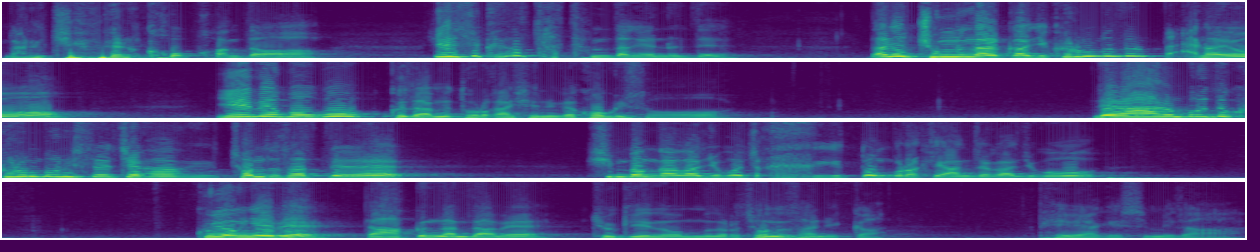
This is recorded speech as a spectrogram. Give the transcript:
나는 치매를 거부한다. 예수께서 다 담당했는데 나는 죽는 날까지 그런 분들 많아요. 예배 보고 그 다음에 돌아가시는 게 거기서. 내가 아는 분도 그런 분 있어요. 제가 전도사 때 신방 가가지고 저기 동그랗게 앉아가지고 구역 예배 다 끝난 다음에 주기 논문으로 전도사니까 폐회하겠습니다.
